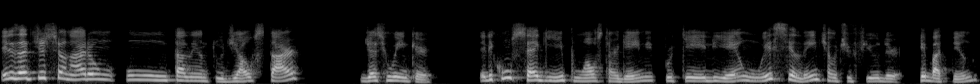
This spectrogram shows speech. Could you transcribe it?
Eles adicionaram um talento de All-Star, Jesse Winker. Ele consegue ir para um All-Star Game porque ele é um excelente outfielder rebatendo.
